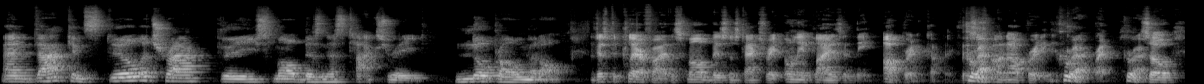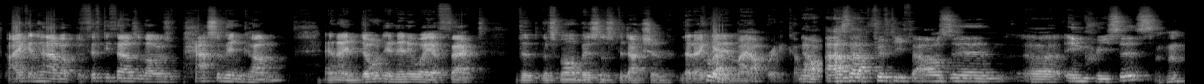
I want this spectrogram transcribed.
and that can still attract the small business tax rate no problem at all. Just to clarify, the small business tax rate only applies in the operating company. This Correct. is on operating income. Correct. Right. Correct. So I can have up to fifty thousand dollars of passive income, and I don't in any way affect the, the small business deduction that I Correct. get in my operating company. Now, as that 50,000 uh, increases, Mhm.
